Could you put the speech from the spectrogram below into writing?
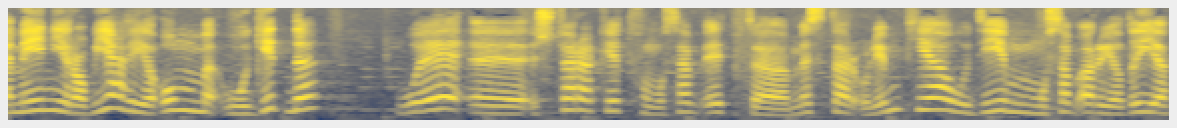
أماني ربيع هي أم وجدة. واشتركت في مسابقة مستر أولمبيا ودي مسابقة رياضية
